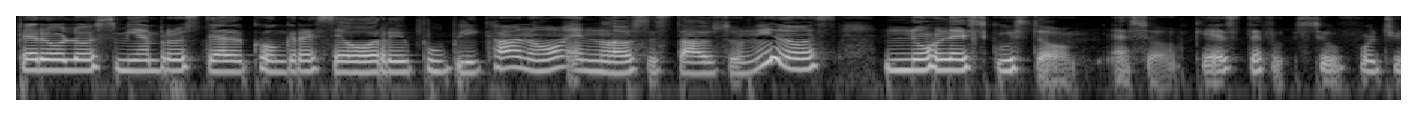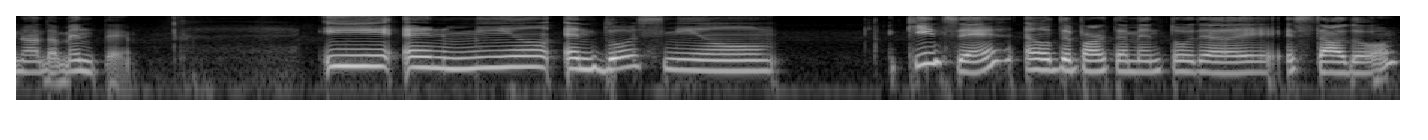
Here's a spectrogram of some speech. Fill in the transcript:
pero los miembros del Congreso republicano en los Estados Unidos no les gustó eso, que es desafortunadamente. Y en, mil, en 2015, el Departamento de Estado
